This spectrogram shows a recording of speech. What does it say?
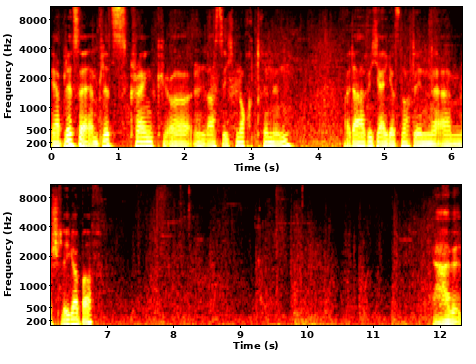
ja, Blitzer, äh, Blitzcrank äh, lasse ich noch drinnen. Weil da habe ich ja jetzt noch den ähm, Schlägerbuff. Ja, äh,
